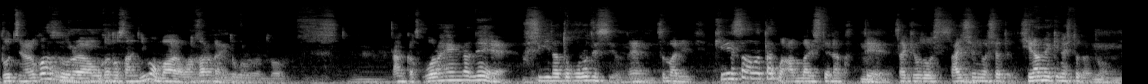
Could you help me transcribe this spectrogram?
どっちなのかそれは岡戸さんにもまあわからないところだと。なんかそこら辺がね、不思議なところですよね。うんつまり、計算は多分あんまりしてなくて、うん先ほど最初におっしゃったように、ひらめきの人だと、うん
